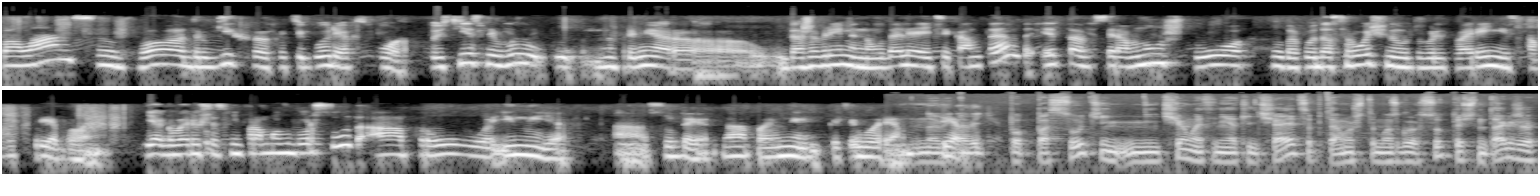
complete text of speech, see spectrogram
баланс в других категориях споров. То есть если вы, например, э, даже временно удаляете контент, это все равно, что ну, такое досрочное удовлетворение исковых требований. Я говорю сейчас не про Мосгорсуд, а про иные а, суды да, по иным категориям. Но, но ведь по, по сути ничем это не отличается, потому что Мосгорсуд точно так же,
